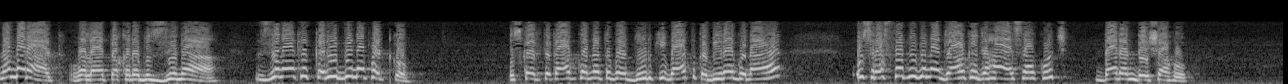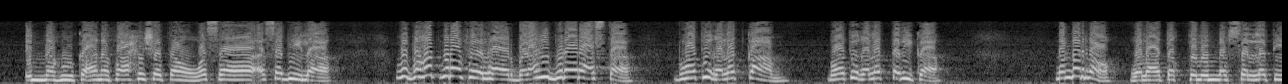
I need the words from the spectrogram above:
نمبر آٹھ، ولا تقرب الزنا۔ زنا کے قریب بھی نہ پھٹکو۔ اس کا ارتکاب کرنا تو بہت دور کی بات، کبیرہ گناہ ہے۔ اس رستے پہ بھی نہ جاؤ کہ جہاں ایسا کچھ ڈر اندیشہ ہو۔ انہو کان فاحشتا وساء سبیلا۔ وہ بہت برا فعل ہے اور بڑا ہی برا راستہ، بہت ہی غلط کام، بہت ہی غلط طریقہ۔ نمبر نو، ولا تقتل النفس التي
